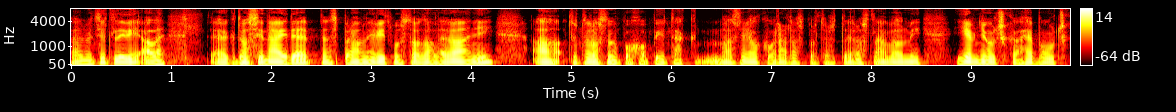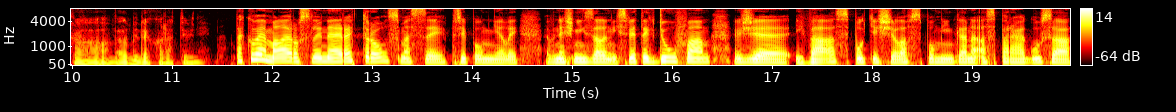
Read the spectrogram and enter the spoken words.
velmi citlivý. Ale eh, kdo si najde ten správný rytmus toho zalévání a tuto rostlinu pochopí, tak má z ní velkou radost, protože to je rostlina velmi jemňoučka, heboučka a velmi dekorativní. Takové malé rostlinné retro jsme si připomněli v dnešních zelených světech. Doufám, že i vás potěšila vzpomínka na asparagus a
